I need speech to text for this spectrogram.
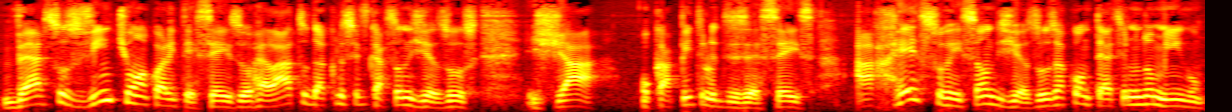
Versos 21 a 46, o relato da crucificação de Jesus. Já o capítulo 16, a ressurreição de Jesus acontece no domingo.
